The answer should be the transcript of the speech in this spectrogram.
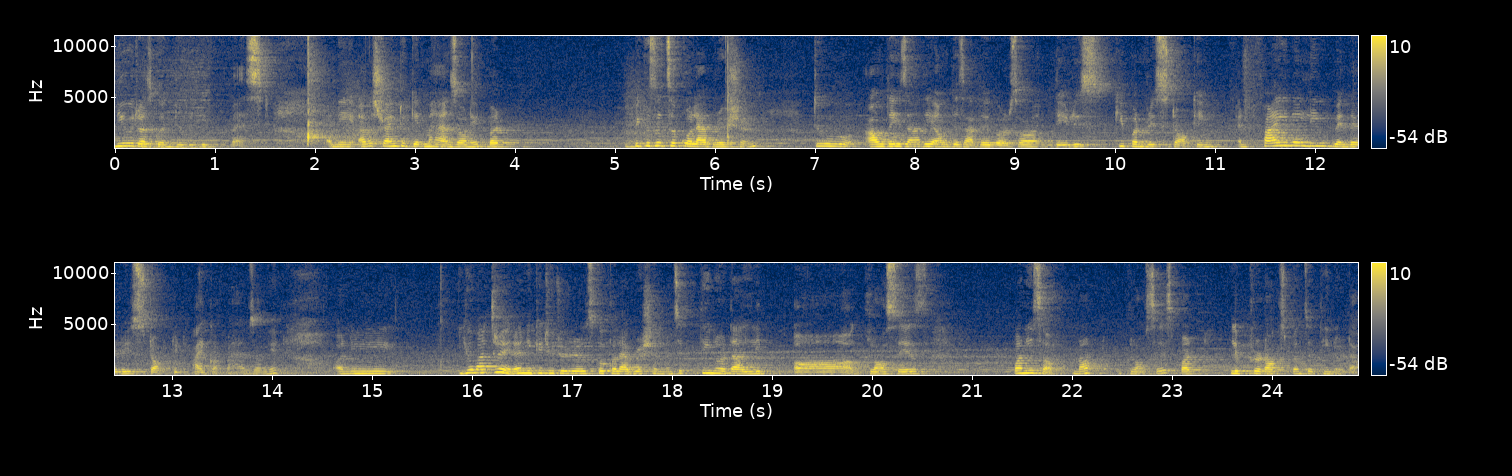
knew it was going to be the best. I mean, I was trying to get my hands on it, but because it's a collaboration, to आउँदै जाँदै आउँदै जाँदै गर्छ एन्ड दे रिस keep on restocking and finally when they restock it, I got my hands on अनि यो मात्रै होइन निकी ट्युटोरियल्सको कोलाबोरेसनमा चाहिँ तिनवटा लिप ग्लसेस पनि छ। Not glosses but lip products पनि छ तिनवटा।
